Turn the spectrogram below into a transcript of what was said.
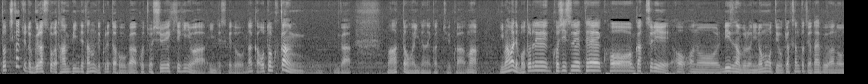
どっちかっていうとグラスとか単品で頼んでくれた方がこっちも収益的にはいいんですけどなんかお得感が、まあ、あった方がいいんじゃないかっていうか、まあ、今までボトルで腰据えてこうがっつりあのリーズナブルに飲もうというお客さんたちがだいぶあの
